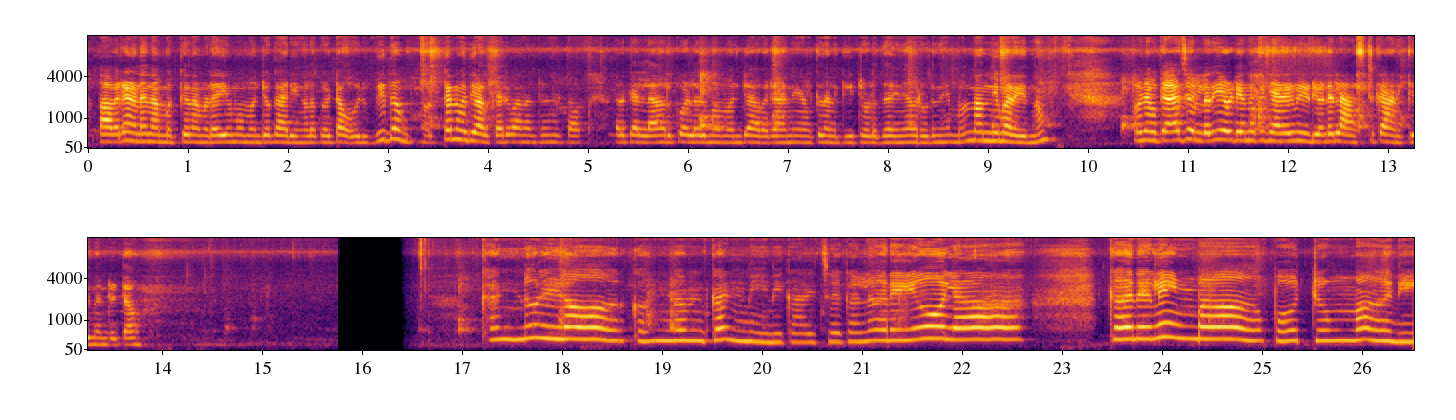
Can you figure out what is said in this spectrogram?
അപ്പോൾ അവരാണ് നമുക്ക് നമ്മുടെ ഈ മൊമെന്റോ കാര്യങ്ങളൊക്കെ കേട്ടോ ഒരുവിധം ഒട്ടനവധി ആൾക്കാർ വന്നിട്ടുണ്ട് കേട്ടോ അവർക്ക് എല്ലാവർക്കും ഉള്ള മൊമെന്റോ അവരാണ് ഞങ്ങൾക്ക് നൽകിയിട്ടുള്ളത്. അതിന് അവരോട് നമ്മൾ നന്ദി പറയുന്നു. അപ്പോൾ നമുക്ക് ആ ജ്വല്ലറി എവിടെയാണെന്നൊക്കെ ഞാനൊരു വീഡിയോന്റെ ലാസ്റ്റ് കാണിക്കുന്നുണ്ട് കേട്ടോ കണ്ണുള്ളോർക്കൊന്നും കണ്ണിന് കാഴ്ചകൾ അറിയൂല. കരളിമ്പ പോറ്റും മാനെ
